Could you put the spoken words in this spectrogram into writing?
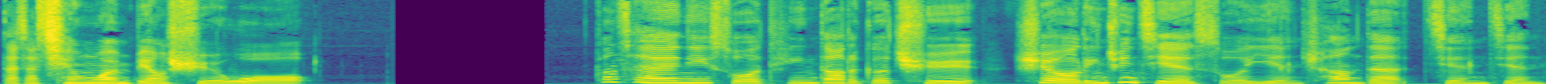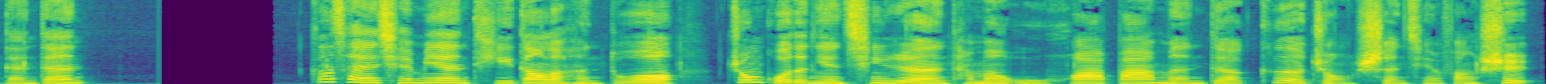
大家千万不要学我哦。刚才你所听到的歌曲是由林俊杰所演唱的《简简单单》。刚才前面提到了很多中国的年轻人，他们五花八门的各种省钱方式。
